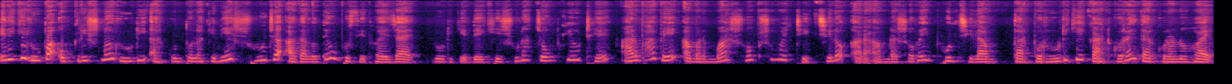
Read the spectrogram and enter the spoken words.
এদিকে রূপা ও কৃষ্ণ, রুডি আর কুন্তলাকে নিয়ে সুজা আদালতে উপস্থিত হয়ে যায়। রুডিকে দেখে সোনা চমকে উঠে, আর ভাবে, আমার মা সব সময় ঠিক ছিল, আর আমরা সবাই ভুল ছিলাম। তারপর রুডিকে কাঠগড়ায় দাঁড় করানো হয়।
